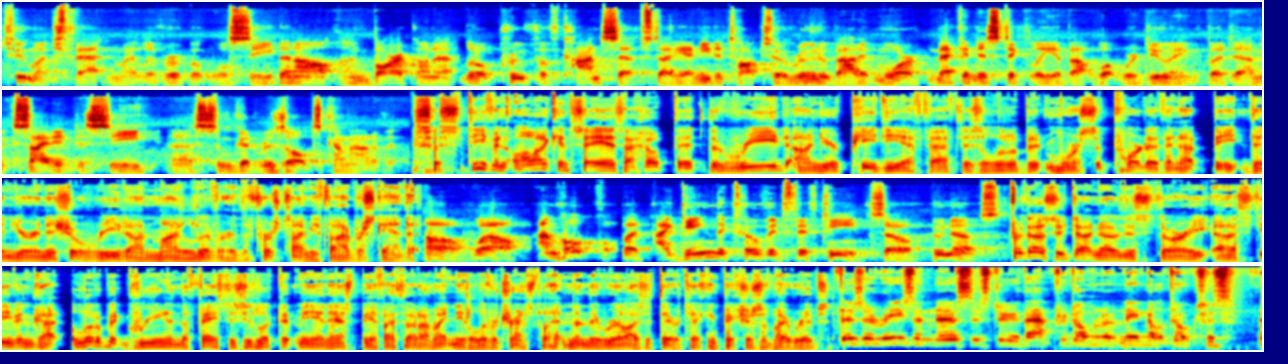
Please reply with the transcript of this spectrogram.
too much fat in my liver, but we'll see. Then I'll embark on a little proof of concept study. I need to talk to Arun about it more mechanistically about what we're doing, but I'm excited to see uh, some good results come out of it. So, Stephen, all I can say is I hope that the read on your PDFF is a little bit more supportive and upbeat than your initial read on my liver the first time you fiber scanned it. Oh, well, I'm hopeful, but I gained the COVID 15, so who knows? For those who don't know this story, uh, Stephen got a little bit green in the face as he looked at me and asked me if I thought I might need a liver transplant. And then they realized that they were taking pictures of my ribs. There's a reason nurses do that, predominantly, not doctors.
